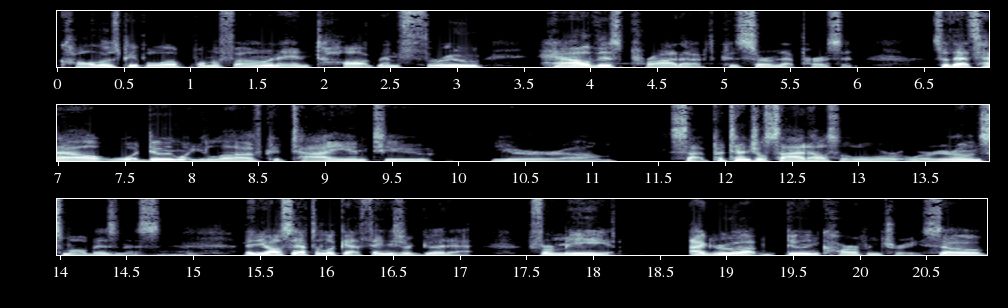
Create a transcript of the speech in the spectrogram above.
call those people up on the phone and talk them through how this product could serve that person. So that's how what doing what you love could tie into your um, potential side hustle or or your own small business. Then you also have to look at things you're good at. For me, I grew up doing carpentry. So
